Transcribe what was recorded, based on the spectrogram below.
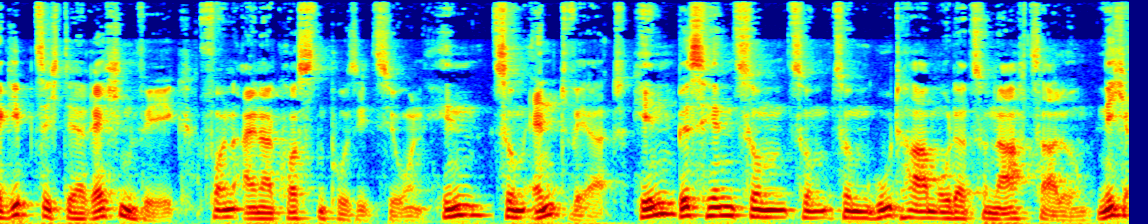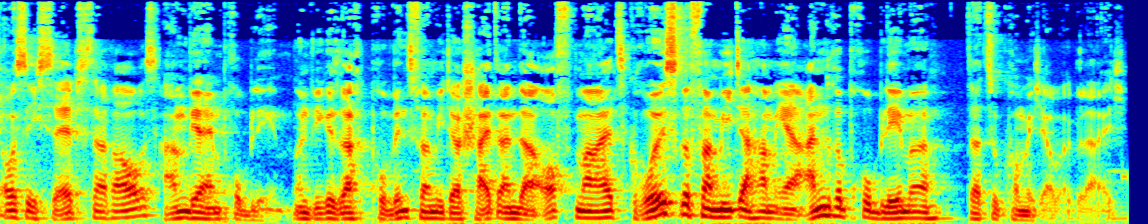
Ergibt sich der Rechenweg von einer Kostenposition hin zum Endwert, hin bis hin zum, zum, zum Guthaben oder zur Nachzahlung, nicht aus sich selbst heraus, haben wir ein Problem. Und wie gesagt, Provinzvermieter scheitern da oftmals. Größere Vermieter haben eher andere Probleme. Dazu komme ich aber gleich.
